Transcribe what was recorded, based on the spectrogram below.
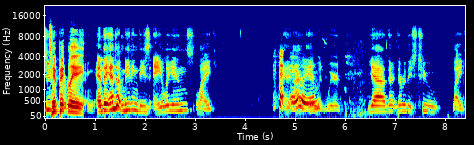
typically, boring. and they end up meeting these aliens. Like aliens, I, it was weird yeah, there there were these two like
